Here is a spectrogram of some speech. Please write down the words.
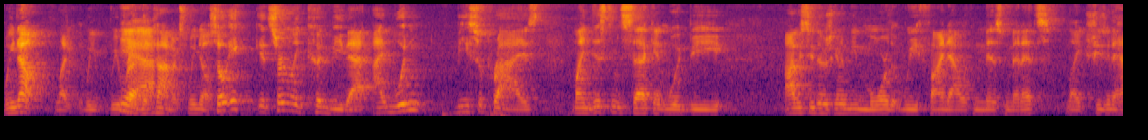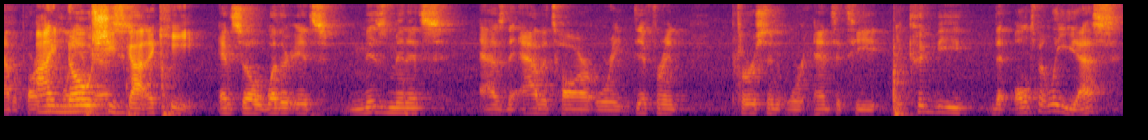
we know. Like, we, we read Yeah. the comics, we know. So it, it certainly could be that. I wouldn't be surprised. My distant second would be obviously there's going to be more that we find out with Ms. Minutes. Like, she's going to have a part I know she's got a key. And so whether it's Ms. Minutes as the avatar or a different person or entity, it could be that ultimately, yes,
